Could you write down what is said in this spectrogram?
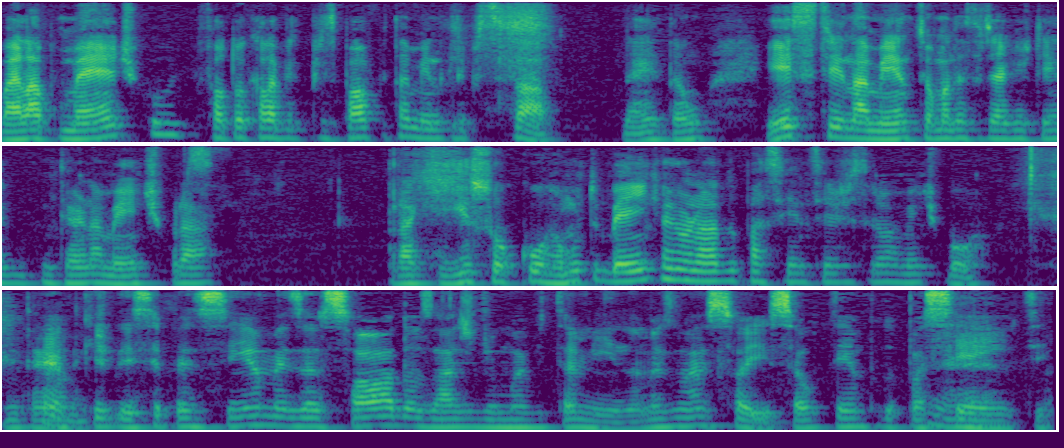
vai lá para o médico e faltou aquela principal vitamina que ele precisava, né? Então, esses treinamentos é uma das estratégias que a gente tem internamente para para que isso ocorra muito bem e que a jornada do paciente seja extremamente boa. É, porque daí você pensa assim, ah, mas é só a dosagem de uma vitamina. Mas não é só isso, é o tempo do paciente.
